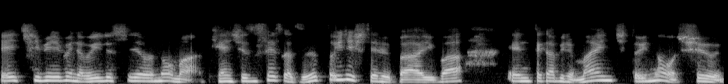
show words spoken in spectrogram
HBV のウイルス量の、まあ、検出精度がずっと維持している場合は、エンテカビル毎日というのを週、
